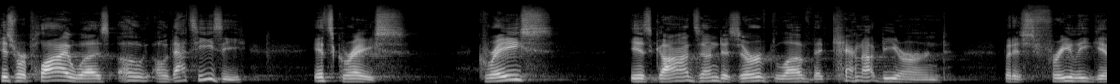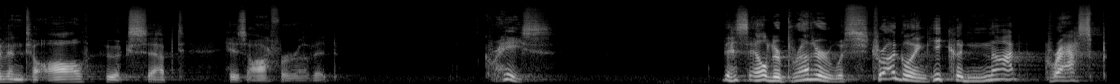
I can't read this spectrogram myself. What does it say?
His reply was, Oh, oh that's easy. It's grace. Grace is God's undeserved love that cannot be earned, but is freely given to all who accept his offer of it. Grace. This elder brother was struggling. He could not grasp,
